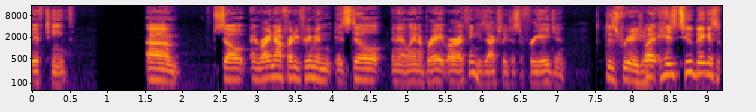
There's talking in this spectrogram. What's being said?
15th. Um, so, and right now, Freddie Freeman is still an Atlanta Brave, or I think he's actually just a free agent. Just free agent. But his two biggest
